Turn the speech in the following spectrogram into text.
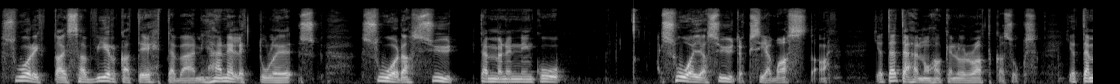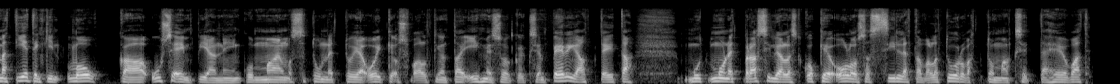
suorittaessa virkatehtävää, niin hänelle tulee suoda syyt, tämmöinen niin kuin suoja syytöksiä vastaan. Ja tätä hän on hakenut ratkaisuksi. Ja tämä tietenkin loukkaa useimpia niin kuin maailmassa tunnettuja oikeusvaltion tai ihmisoikeuksien periaatteita, mutta monet brasilialaiset kokee olonsa sillä tavalla turvattomaksi, että he ovat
